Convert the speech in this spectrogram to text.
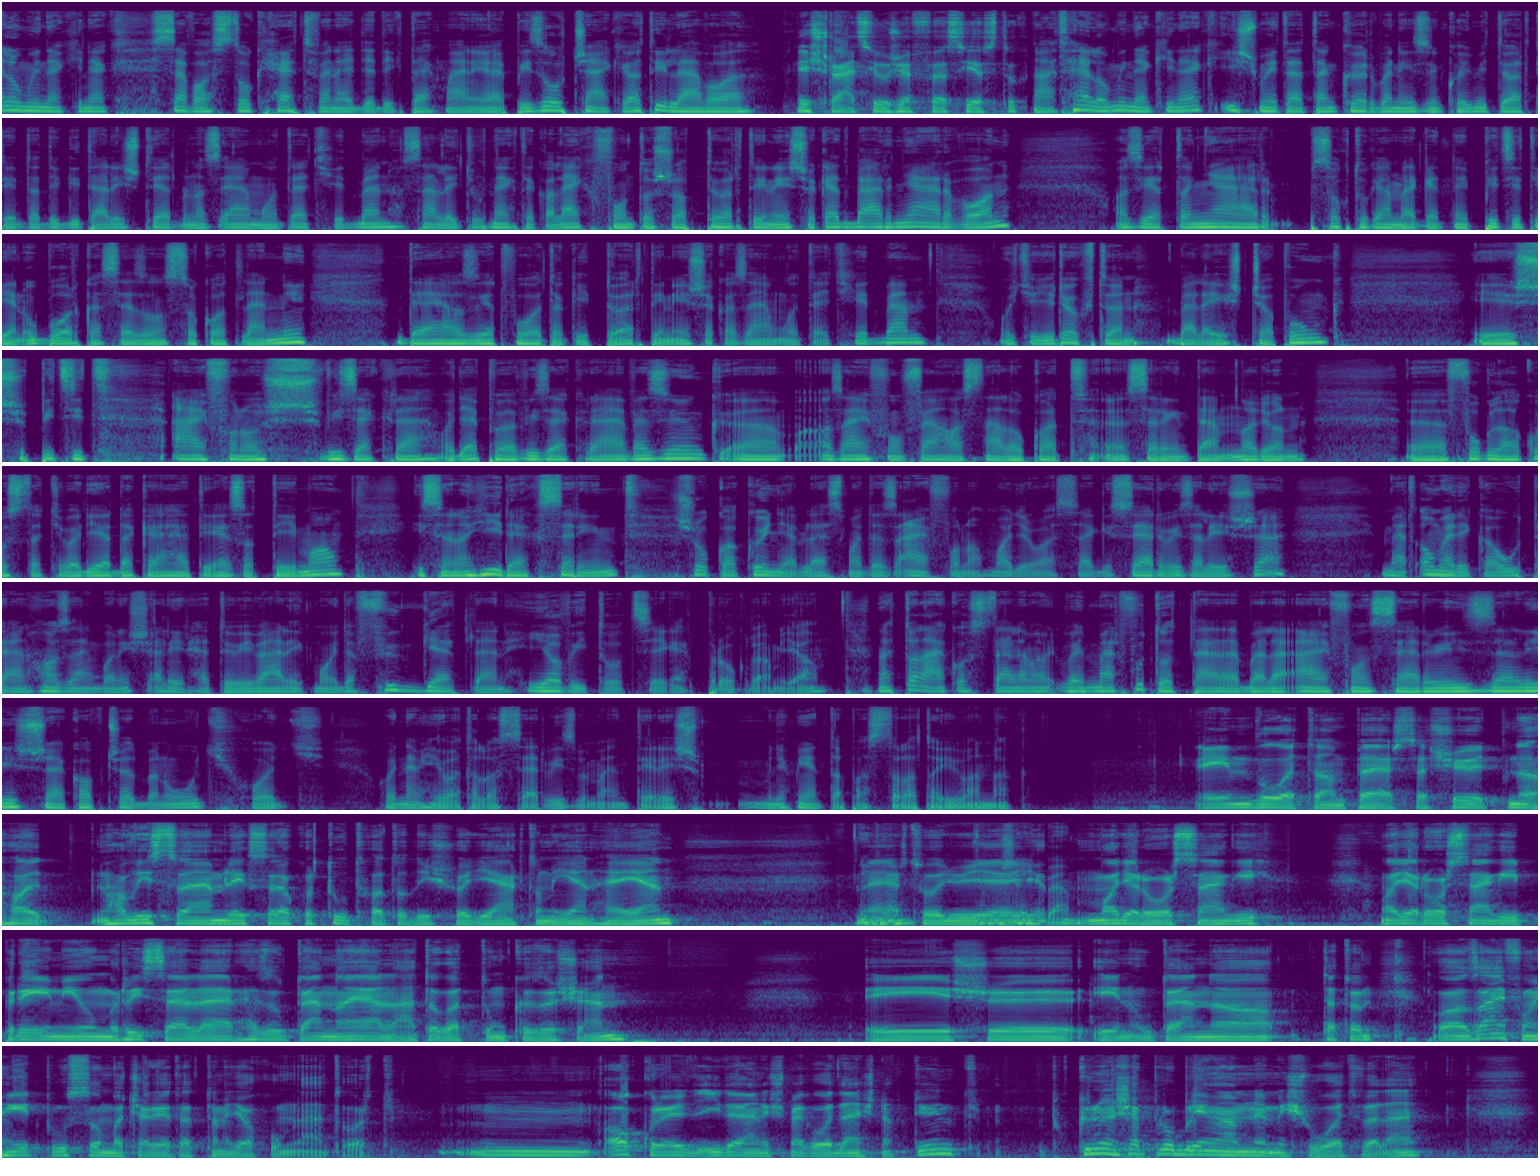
Hello mindenkinek, szevasztok, 71. Techmania epizód, Csáki Attilával. És Rácz Józseffel, sziasztok! Hát hello mindenkinek, ismételten körbenézünk, hogy mi történt a digitális térben az elmúlt egy hétben. Szállítjuk nektek a legfontosabb történéseket, bár nyár van, azért a nyár szoktuk emlegetni, hogy picit ilyen uborka szezon szokott lenni, de azért voltak itt történések az elmúlt egy hétben, úgyhogy rögtön bele is csapunk és picit iPhone-os vizekre, vagy Apple vizekre elvezünk. Az iPhone felhasználókat szerintem nagyon foglalkoztatja, vagy érdekelheti ez a téma, hiszen a hírek szerint sokkal könnyebb lesz majd az iPhone-ok magyarországi szervizelése, mert Amerika után hazánkban is elérhetővé válik majd a független javító cégek programja. Na, találkoztál vagy már futottál-e bele iPhone szervizeléssel kapcsolatban úgy, hogy, hogy nem hivatalos szervizbe mentél, és mondjuk milyen tapasztalatai vannak? Én voltam, persze, sőt, ha, ha visszaemlékszel, akkor tudhatod is, hogy jártam ilyen helyen, mert Igen, hogy ugye egy magyarországi, magyarországi prémium resellerhez utána ellátogattunk közösen, és én utána, tehát az iPhone 7 Plus-omba cseréltettem egy akkumulátort. Mm, akkor egy ideális megoldásnak tűnt, különösebb problémám nem is volt vele,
